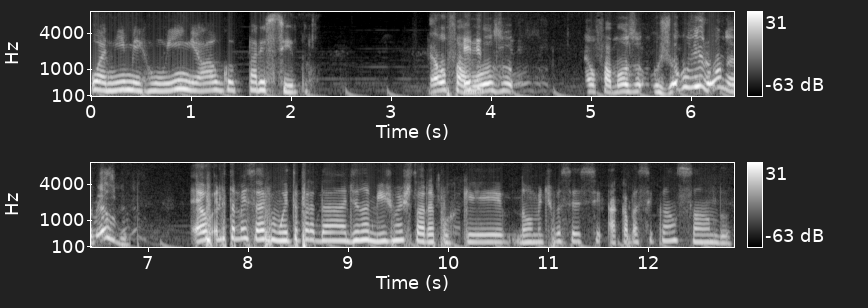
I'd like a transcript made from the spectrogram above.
o anime ruim ou algo parecido. É o famoso. É o famoso. O jogo virou, não é mesmo? É, ele também serve muito pra dar dinamismo à história, porque normalmente você se- acaba se cansando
